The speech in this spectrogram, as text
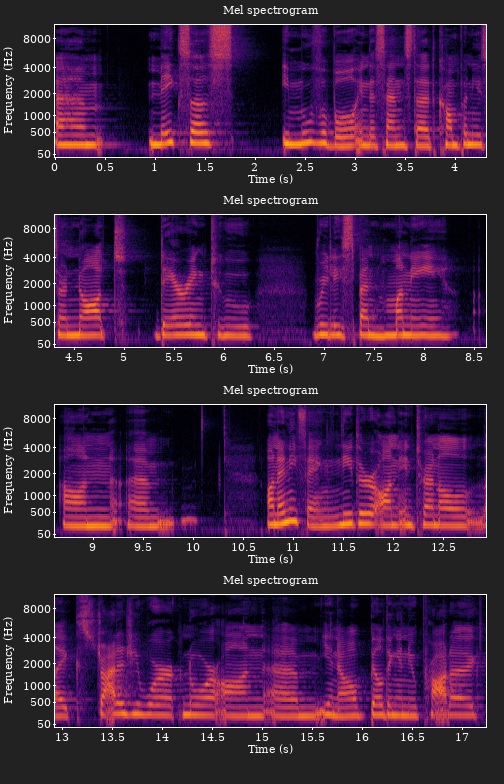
um, makes us immovable in the sense that companies are not daring to really spend money on um, on anything, neither on internal like strategy work nor on um, you know building a new product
